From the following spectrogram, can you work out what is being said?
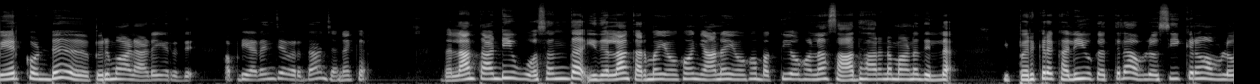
மேற்கொண்டு பெருமாளை அடையிறது. அப்படி அடைஞ்சவர் தான் ஜனகர். அதெல்லாம் தாண்டி வசந்த இதெல்லாம் கர்மயோகம் ஞான யோகம் பக்தி யோகம்லாம் சாதாரணமானது இல்லை இப்போ இருக்கிற கலியுகத்தில் அவ்வளோ சீக்கிரம் அவ்வளோ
